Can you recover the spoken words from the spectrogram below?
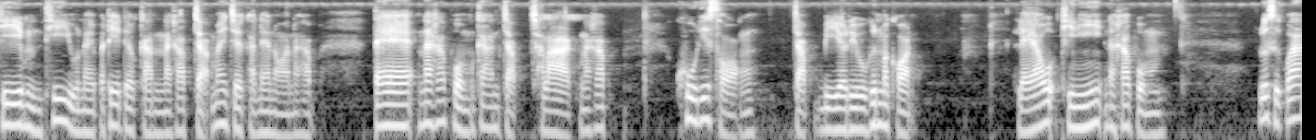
ทีมที่อยู่ในประเทศเดียวกันนะครับ จะไม่เจอกันแน่นอนนะครับ แต่นะครับผมการจับฉลากนะครับ คู่ที่ 2 จับบีริวขึ้นมาก่อน แล้วทีนี้นะครับผมรู้สึกว่า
